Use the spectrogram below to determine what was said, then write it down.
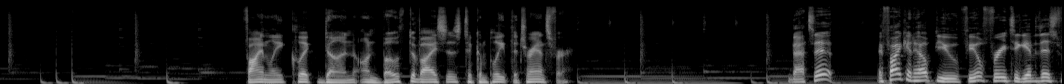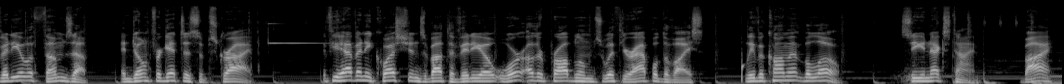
Finally, click Done on both devices to complete the transfer. That's it. If I could help you, feel free to give this video a thumbs up and don't forget to subscribe. If you have any questions about the video or other problems with your Apple device, leave a comment below. See you next time. Bye.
